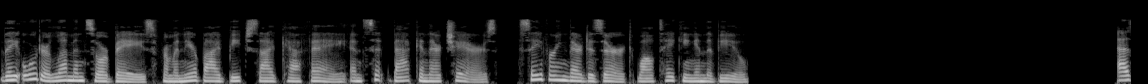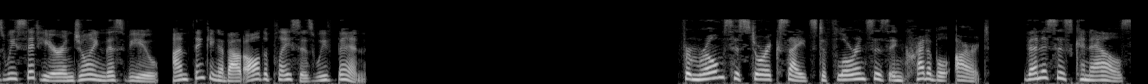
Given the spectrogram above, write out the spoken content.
They order lemon sorbets from a nearby beachside cafe and sit back in their chairs, savoring their dessert while taking in the view. As we sit here enjoying this view, I'm thinking about all the places we've been. From Rome's historic sites to Florence's incredible art, Venice's canals,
